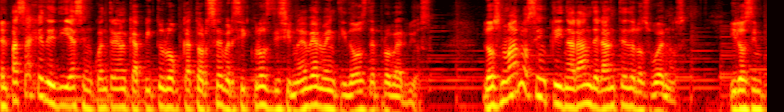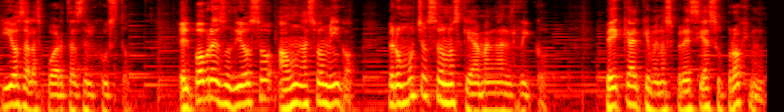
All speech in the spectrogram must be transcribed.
El pasaje de día se encuentra en el capítulo 14, versículos 19 al 22 de Proverbios. Los malos se inclinarán delante de los buenos, y los impíos a las puertas del justo. El pobre es odioso aún a su amigo, pero muchos son los que aman al rico. Peca el que menosprecia a su prójimo,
